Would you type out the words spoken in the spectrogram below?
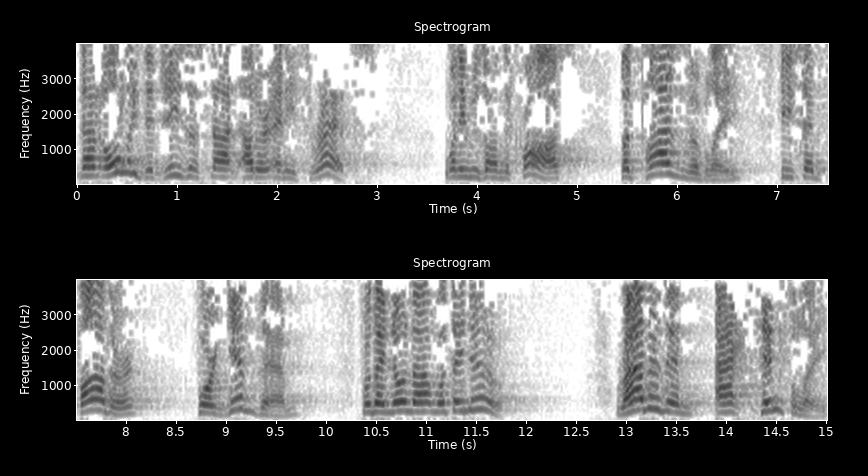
Not only did Jesus not utter any threats when he was on the cross, but positively, he said, Father, forgive them, for they know not what they do. Rather than act sinfully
